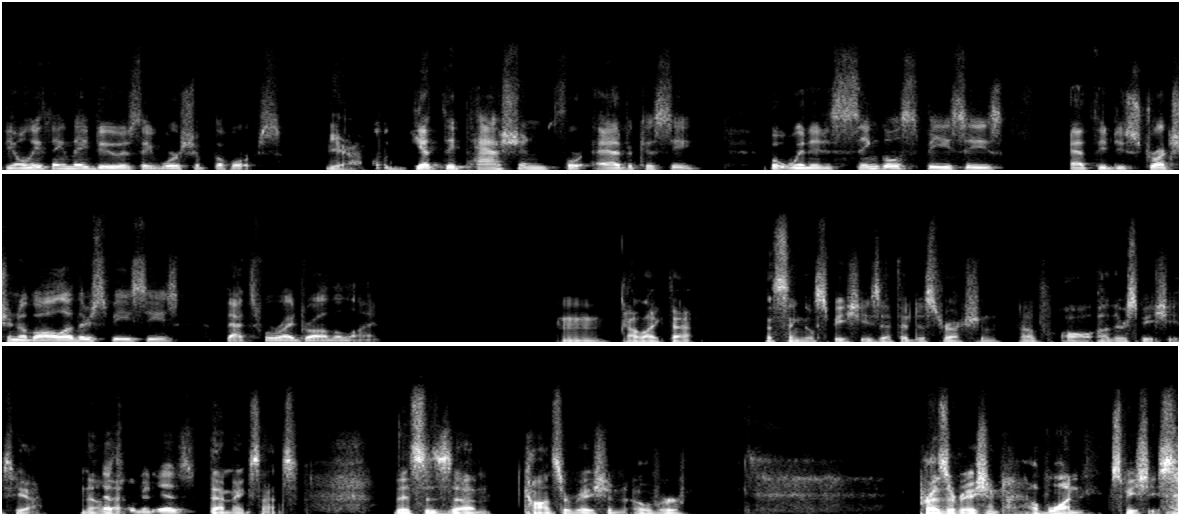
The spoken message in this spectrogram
The only thing they do is they worship the horse. yeah, get the passion for advocacy, but when it is single species at the destruction of all other species, that's where I draw the line. Mm, I like that. The single species at the destruction of all other species. Yeah, no, That's that what it is. that makes sense. This is um, conservation over preservation of one species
